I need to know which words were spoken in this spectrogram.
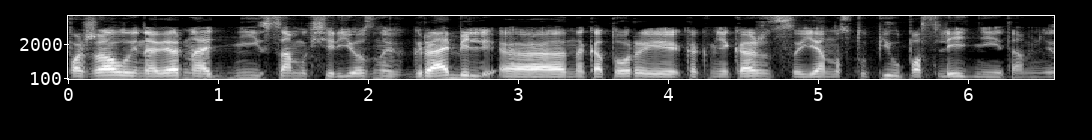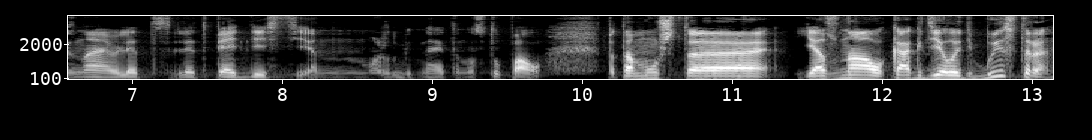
пожалуй, наверное, одни из самых серьезных грабель, э, на которые, как мне кажется, я наступил последние, там, не знаю, лет, лет 5-10 я, может быть, на это наступал. Потому что я знал, как делать быстро,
